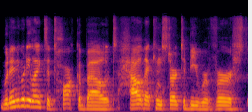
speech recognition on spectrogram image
would anybody like to talk about how that can start to be reversed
